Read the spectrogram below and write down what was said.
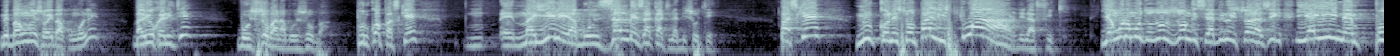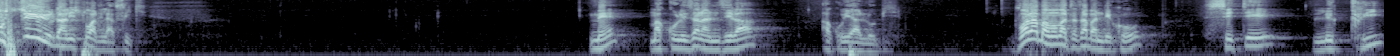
Mais bakongole bayokani te bozoba na pourquoi? Parce que Eh, mayele ya bonzambe eza kati na biso te. Parce que nous connaissons pas l'histoire de l'afrique. De l'afrique il y a une imposture dans l'histoire de l'afrique mais makolo eza na nzela akoya alobi voilà tata bandeko c'était le cri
